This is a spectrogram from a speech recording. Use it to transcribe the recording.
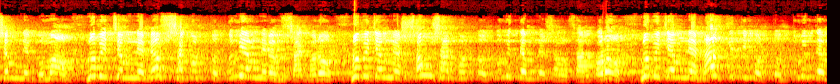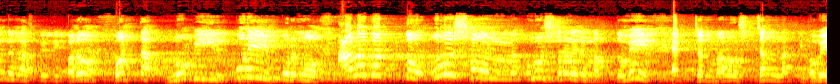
সেমনে ঘুমাও। নবী যেমনে ব্যবসা করতো তুমি এমনি ব্যবসা করো। নবী যেমনে সংসার করতো তুমি তেমনে সংসার করো। নবী যেমনে রাজনীতি করতো তুমি তেমনে রাজনীতি করো। অর্থাৎ নবীর পরিপূর্ণ, আনুগত্য অনুসরণ, অনুসরণের মাধ্যমে একজন মানুষ জান্নাতি হবে।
